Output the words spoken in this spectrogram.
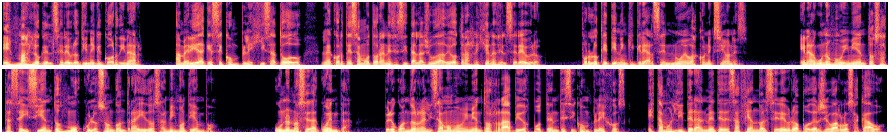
es más lo que el cerebro tiene que coordinar. A medida que se complejiza todo, la corteza motora necesita la ayuda de otras regiones del cerebro, por lo que tienen que crearse nuevas conexiones. En algunos movimientos hasta 600 músculos son contraídos al mismo tiempo. Uno no se da cuenta, Pero cuando realizamos movimientos rápidos, potentes y complejos, estamos literalmente desafiando al cerebro a poder llevarlos a cabo.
